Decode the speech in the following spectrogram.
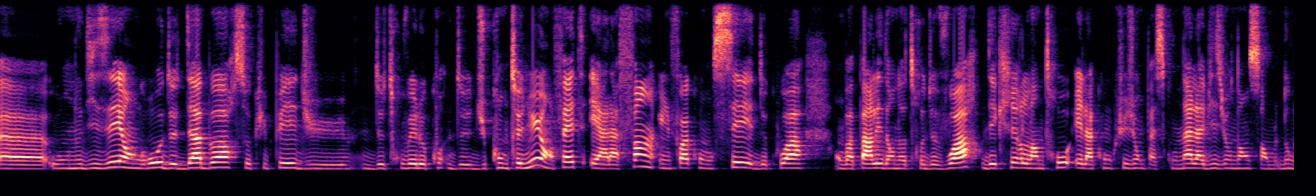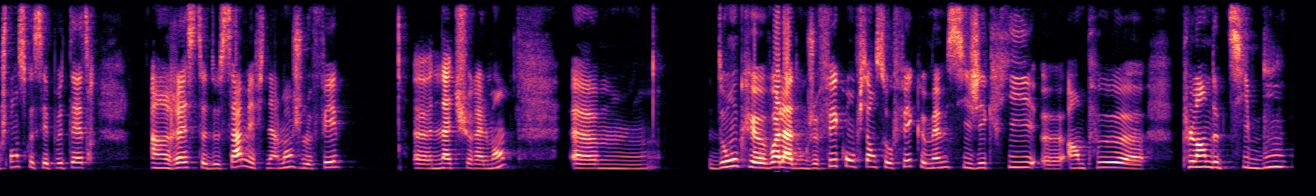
euh, où on nous disait en gros de d'abord s'occuper de trouver le, du contenu en fait, et à la fin, une fois qu'on sait de quoi on va parler dans notre devoir, d'écrire l'intro et la conclusion parce qu'on a la vision d'ensemble. Donc je pense que c'est peut-être un reste de ça, mais finalement je le fais euh, naturellement. Euh, donc euh, voilà, donc je fais confiance au fait que même si j'écris euh, un peu plein de petits bouts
